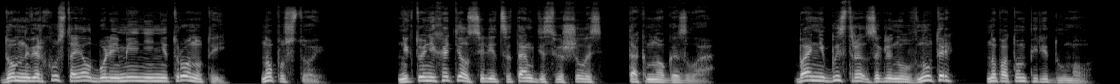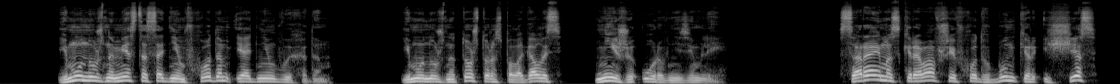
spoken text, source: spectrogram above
Дом наверху стоял более-менее нетронутый, но пустой. Никто не хотел селиться там, где свершилось так много зла. Банни быстро заглянул внутрь, но потом передумал. Ему нужно место с одним входом и одним выходом. Ему нужно то, что располагалось ниже уровня земли. Сарай, маскировавший вход в бункер, исчез,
